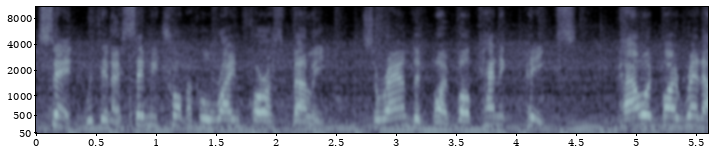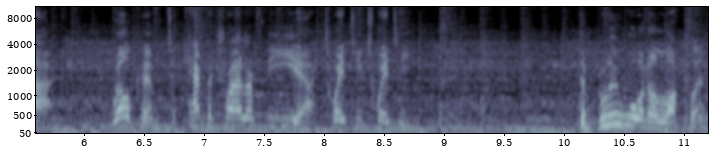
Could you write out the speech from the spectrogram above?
Set within a semi-tropical rainforest valley, surrounded by volcanic peaks, powered by Redarc. Welcome to Camper Trailer of the Year 2020. The Bluewater Lachlan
